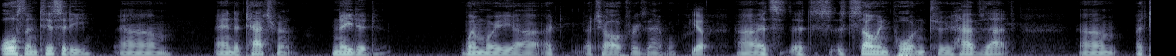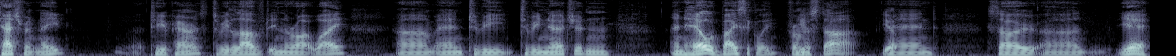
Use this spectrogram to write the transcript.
authenticity um, and attachment needed when we are a, a child, for example. Yep. Uh, it's it's it's so important to have that um, attachment need to your parents to be loved in the right way, um, and to be to be nurtured and and held basically from Yep. the start. Yep. And so uh, yeah,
